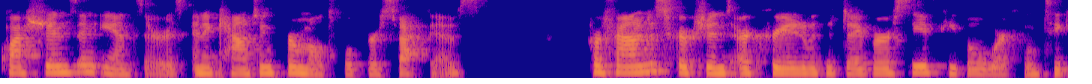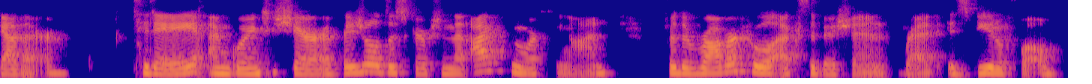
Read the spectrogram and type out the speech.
questions and answers, and accounting for multiple perspectives. Profound descriptions are created with a diversity of people working together. Today, I'm going to share a visual description that I've been working on for the Robert Houle exhibition, Red is Beautiful.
